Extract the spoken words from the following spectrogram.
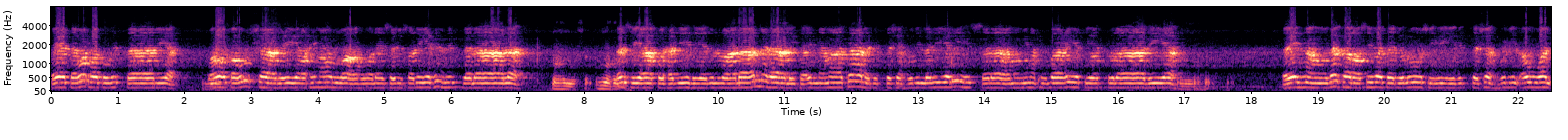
فيتورك في الثانية وهو قول الشافعي رحمه الله وليس بصريح في الدلالة. بل سياق الحديث يدل على أن ذلك إنما كان في التشهد الذي يليه السلام من الرباعية والثلاثية. فإنه ذكر صفة جلوسه في التشهد الأول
